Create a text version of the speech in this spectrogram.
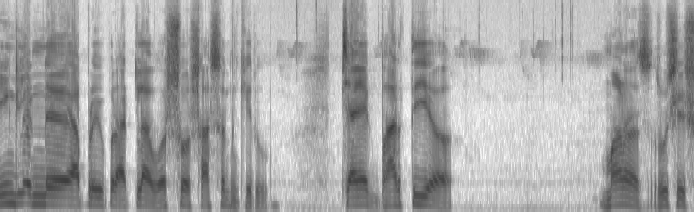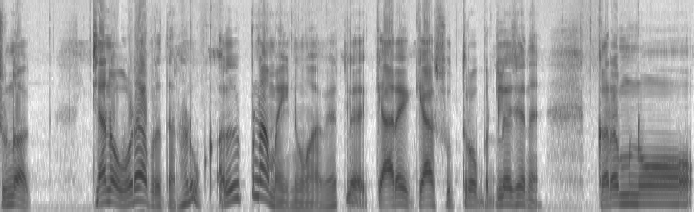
ઇંગ્લેન્ડે આપણી ઉપર આટલા વર્ષો શાસન કર્યું. ત્યાં એક ભારતીય માણસ ઋષિ સુનક, ત્યાંનો વડાપ્રધાન. હાડું કલ્પનામાં ન આવે. એટલે ક્યારે, ક્યાં સૂત્રો બદલે છે ને, કર્મનો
